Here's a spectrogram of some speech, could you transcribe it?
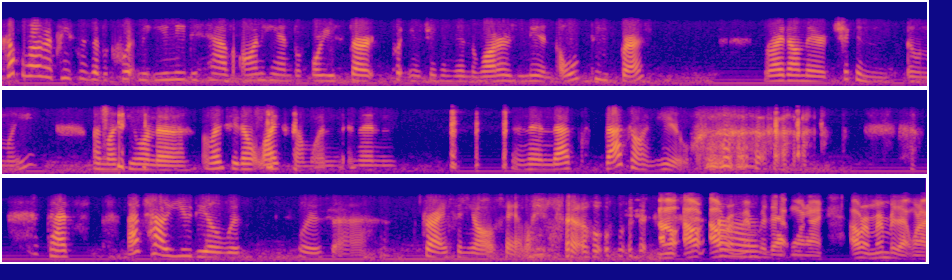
A couple other pieces of equipment you need to have on hand before you start putting your chickens in the water is you need an old toothbrush, right on there, chickens only, unless you want to, unless you don't like someone, and then, and then that's that's on you. that's that's how you deal with with uh strife in y'all's family. So I'll I'll, I'll remember um, that when I I'll remember that when I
